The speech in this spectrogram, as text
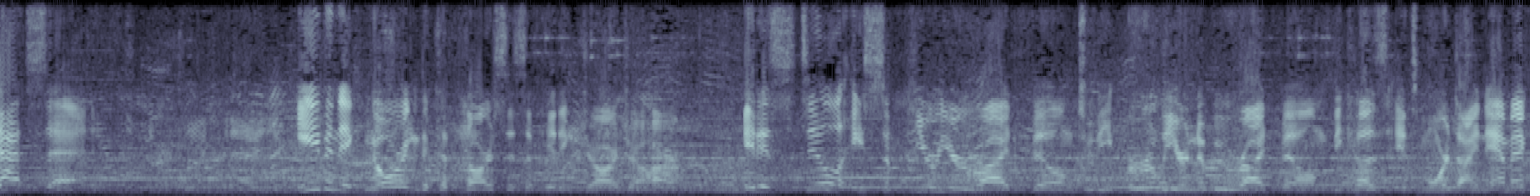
That said, even ignoring the catharsis of hitting Jar Jar, it is still a superior ride film to the earlier Naboo ride film because it's more dynamic.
